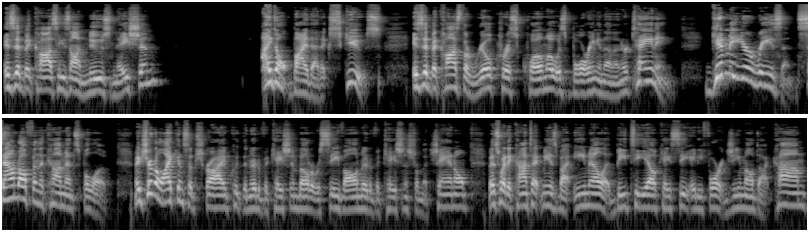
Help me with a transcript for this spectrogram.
Is it because he's on News Nation? I don't buy that excuse. Is it because the real Chris Cuomo is boring and unentertaining? Give me your reason. Sound off in the comments below. Make sure to like and subscribe. Click the notification bell to receive all notifications from the channel. Best way to contact me is by email at btlkc84 at gmail.com,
